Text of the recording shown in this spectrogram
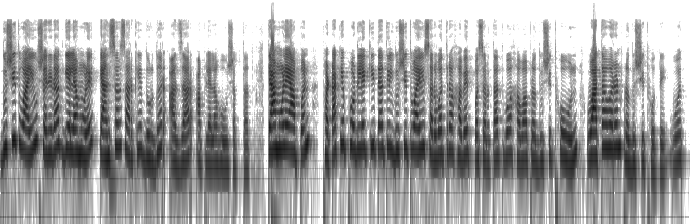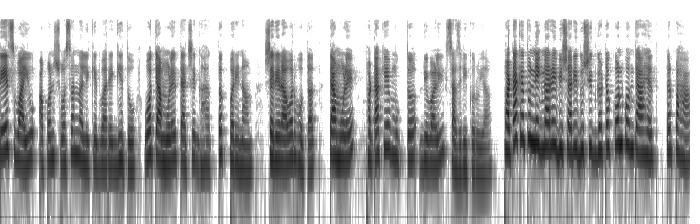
दूषित वायू शरीरात गेल्यामुळे कॅन्सरसारखे दुर्धर आजार आपल्याला होऊ शकतात. त्यामुळे आपण फटाके फोडले की त्यातील दूषित वायू सर्वत्र हवेत पसरतात व हवा प्रदूषित होऊन वातावरण प्रदूषित होते व तेच वायू आपण श्वसन नलिकेद्वारे घेतो व त्यामुळे त्याचे घातक परिणाम शरीरावर होतात. त्यामुळे फटाके मुक्त दिवाळी साजरी करूया. फटाक्यातून निघणारे विषारी दूषित घटक कोणकोणते आहेत? तर पहा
